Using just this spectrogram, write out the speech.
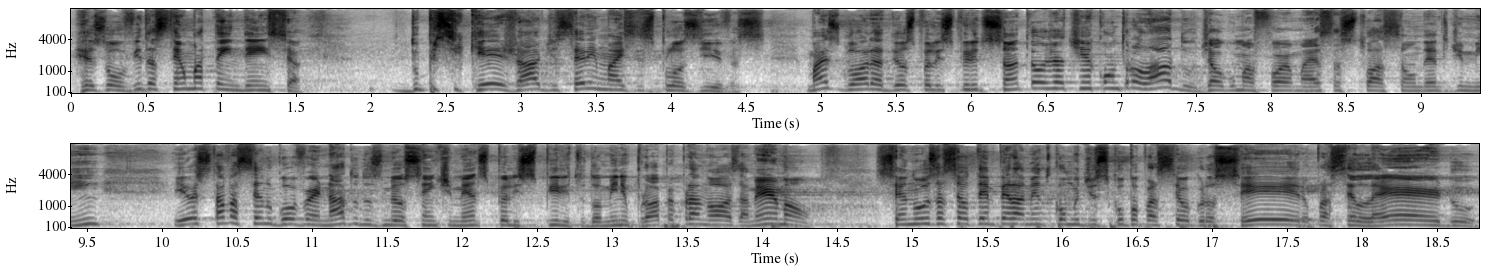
resolvidas, têm uma tendência do psique já de serem mais explosivas. Mas glória a Deus pelo Espírito Santo, eu já tinha controlado de alguma forma essa situação dentro de mim. E eu estava sendo governado dos meus sentimentos pelo Espírito, domínio próprio para nós, amém, irmão? Você não usa seu temperamento como desculpa para ser grosseiro, para ser lerdo,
